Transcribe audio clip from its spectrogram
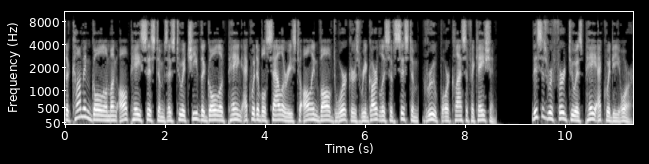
The common goal among all pay systems is to achieve the goal of paying equitable salaries to all involved workers regardless of system, group or classification. This is referred to as pay equity or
